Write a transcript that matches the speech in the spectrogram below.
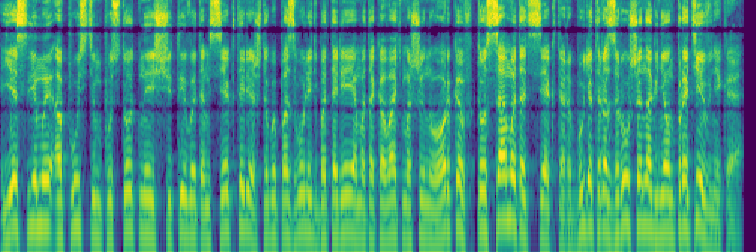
Если мы опустим пустотные щиты в этом секторе, чтобы позволить батареям атаковать машину орков, то сам этот сектор будет разрушен огнем противника.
